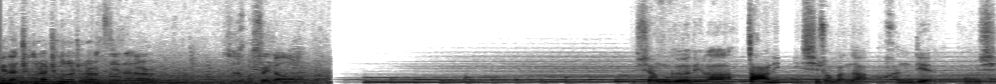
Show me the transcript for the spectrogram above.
给他撑着撑着撑着，自己在那儿就这么睡着了。香格里拉、大理、西双版纳、横店、无锡，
